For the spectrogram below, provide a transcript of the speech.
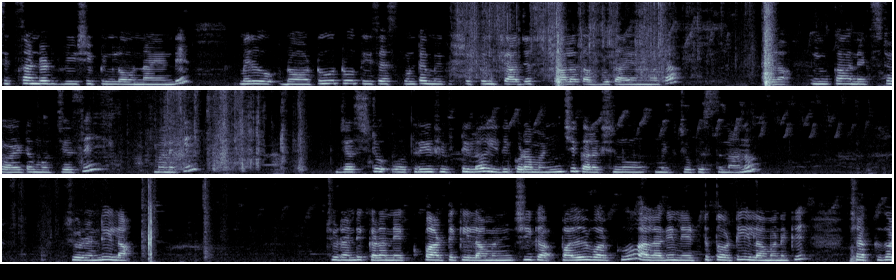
సిక్స్ హండ్రెడ్ ఫ్రీ షిప్పింగ్లో ఉన్నాయండి. మీరు టూ టూ తీసేసుకుంటే మీకు షిప్పింగ్ ఛార్జెస్ చాలా తగ్గుతాయి అన్నమాట అలా ఇంకా నెక్స్ట్ ఐటమ్ వచ్చేసి మనకి జస్ట్ త్రీ ఫిఫ్టీలో ఇది కూడా మంచి కలెక్షన్ మీకు చూపిస్తున్నాను. చూడండి ఇలా. చూడండి ఇక్కడ నెక్ పార్ట్కి ఇలా మంచిగా పల్ వర్క్ అలాగే నెట్ తోటి ఇలా మనకి చక్కగా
